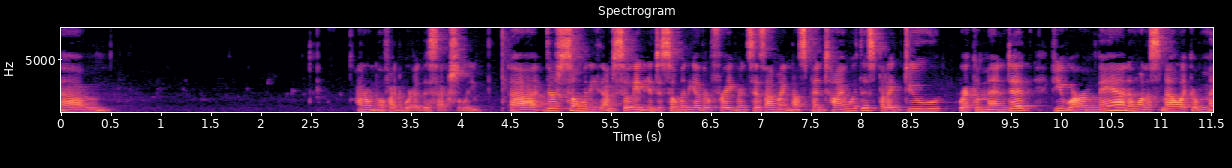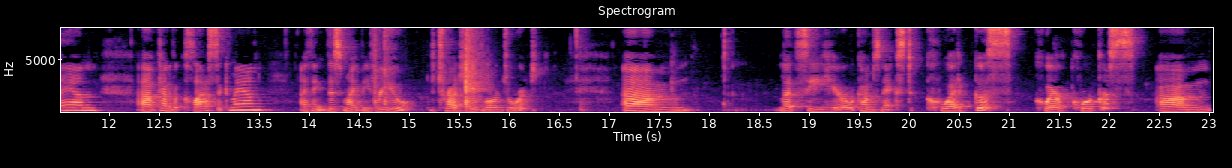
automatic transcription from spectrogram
Um, I don't know if I'd wear this actually. Uh, there's so many, I'm so in, into so many other fragrances. I might not spend time with this, but I do recommend it. If you are a man and want to smell like a man, uh, kind of a classic man, I think this might be for you, The Tragedy of Lord George. Um, let's see here, what comes next? Quercus, Quer Quercus, um,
